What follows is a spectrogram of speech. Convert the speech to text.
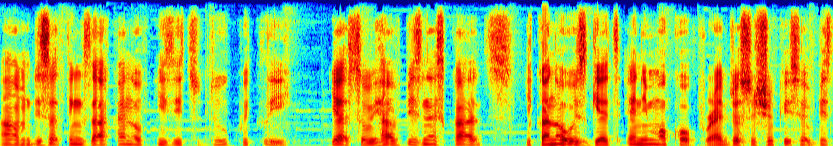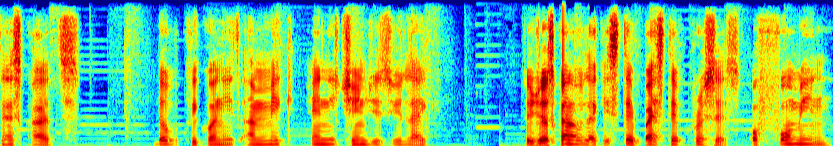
Um, these are things that are kind of easy to do quickly yeah so we have business cards. You can always get any mockup right? Just to showcase your business cards. Double click on it and make any changes you like. So just kind of like a step-by-step -step process of forming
